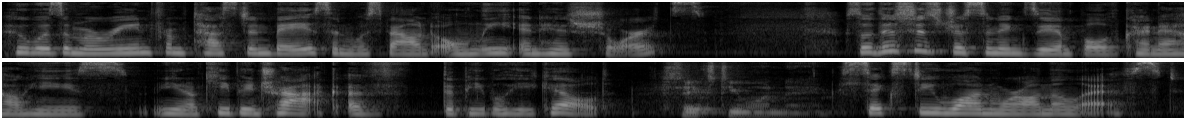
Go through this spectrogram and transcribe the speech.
who was a Marine from Tustin Base and was found only in his shorts. So this is just an example of kind of how he's, you know, keeping track of the people he killed. 61 names. 61 were on the list.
